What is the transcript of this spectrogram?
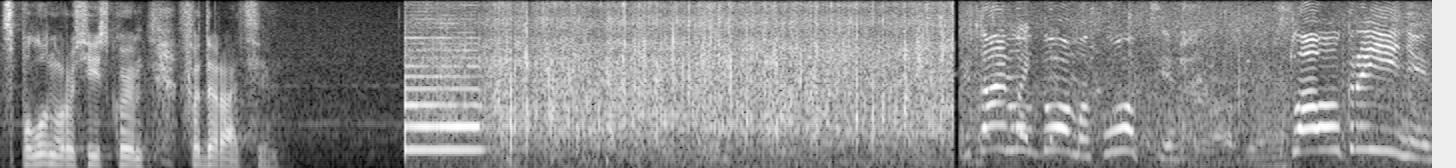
з полону Російської Федерації. Вітаємо вдома, хлопці! Слава Україні!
